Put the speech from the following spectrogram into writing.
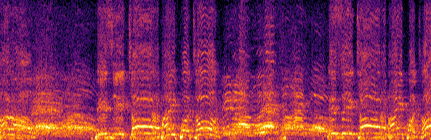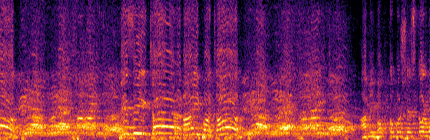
ধরো পিসি চোর ভাইপো চোর পিসি চোর ভাইপো চোর পিসি চোর নির্বাচন। আমি বক্তব্য শেষ করব।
